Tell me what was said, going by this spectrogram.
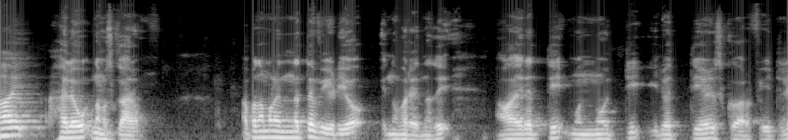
ഹായ് ഹലോ നമസ്കാരം. അപ്പോൾ നമ്മൾ ഇന്നത്തെ വീഡിയോ എന്ന് പറയുന്നത് ആയിരത്തി മുന്നൂറ്റി ഇരുപത്തിയേഴ് സ്ക്വയർ ഫീറ്റിൽ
